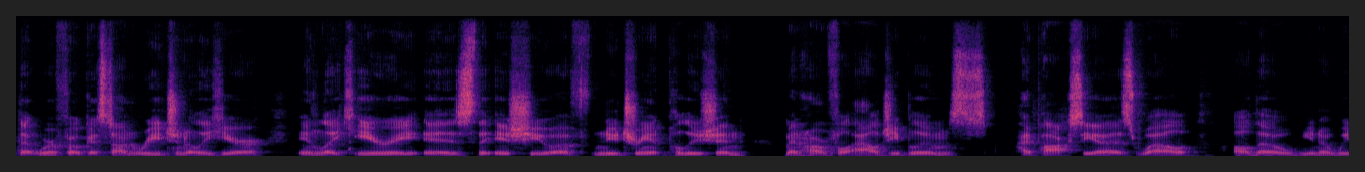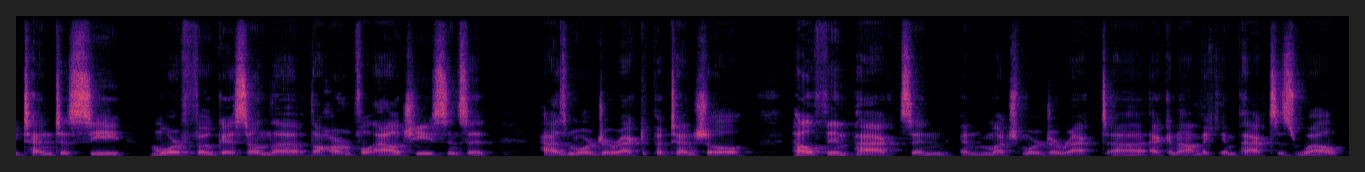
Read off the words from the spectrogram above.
that we're focused on regionally here in Lake Erie is the issue of nutrient pollution and harmful algae blooms, hypoxia as well. Although you know we tend to see more focus on the the harmful algae since it has more direct potential health impacts and and much more direct uh, economic impacts as well.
